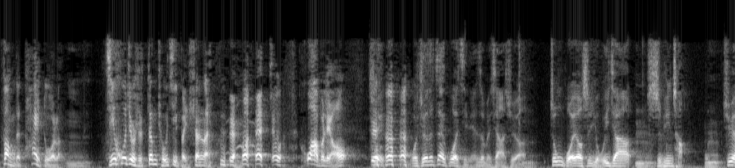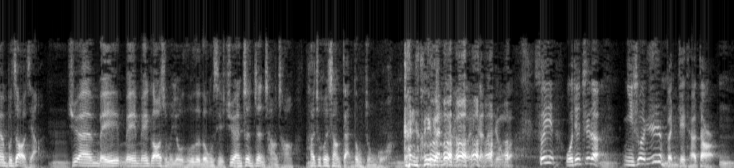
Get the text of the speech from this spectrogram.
放的太多了，嗯几乎就是增稠剂本身了，就化不了。对，我觉得再过几年这么下去啊，中国要是有一家食品厂。嗯，居然不造假，嗯，居然没没没搞什么有毒的东西，居然正正常常，他就会上感动中国，感动感动中国，感动中国。所以我就知道，你说日本这条道嗯，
